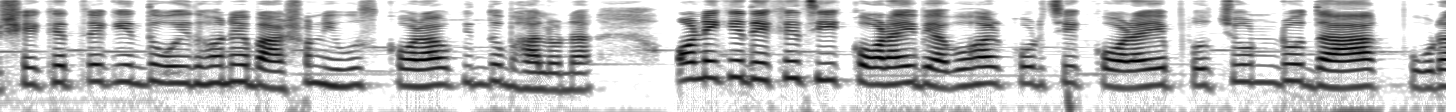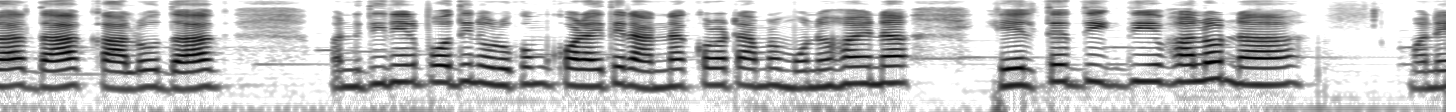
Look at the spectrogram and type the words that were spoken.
সেক্ষেত্রে কিন্তু ওই ধরনের বাসন ইউজ করাও কিন্তু ভালো না। অনেকে দেখেছি কড়াই ব্যবহার করছে, কড়াইয়ে প্রচণ্ড দাগ, পোড়া দাগ, কালো দাগ মানে দিনের পর দিন ওরকম কড়াইতে রান্না করাটা আমার মনে হয় না হেলথের দিক দিয়ে ভালো না মানে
